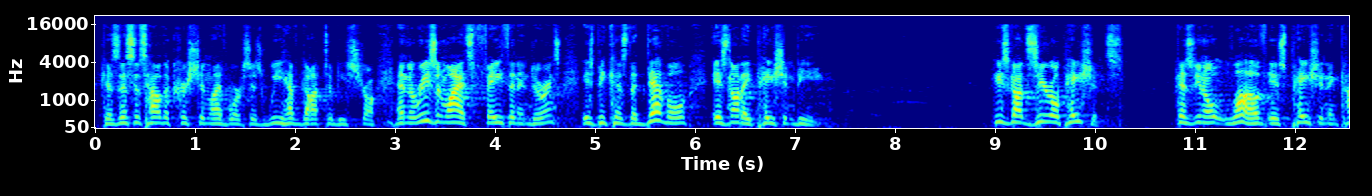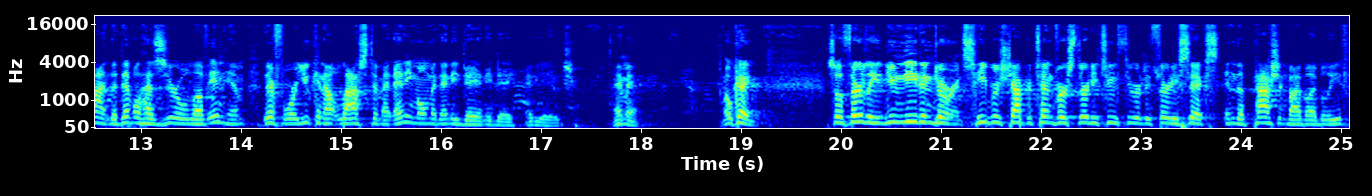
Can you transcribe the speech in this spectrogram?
Because this is how the Christian life works is we have got to be strong. And the reason why it's faith and endurance is because the devil is not a patient being. He's got zero patience. Because, you know, love is patient and kind. The devil has zero love in him. Therefore, you can outlast him at any moment, any day, any day, any age. Amen. Okay. So, thirdly, you need endurance. Hebrews chapter 10, verse 32 through 36 in the Passion Bible, I believe.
